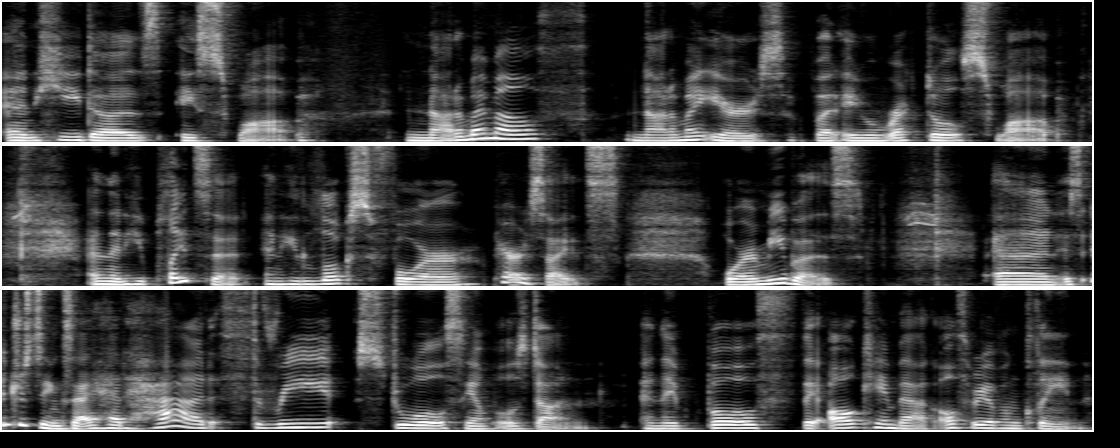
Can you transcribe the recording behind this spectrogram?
and he does a swab, not in my mouth, not in my ears, but a rectal swab. And then he plates it and he looks for parasites or amoebas. And it's interesting because I had had three stool samples done and they both, they all came back, all three of them clean.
